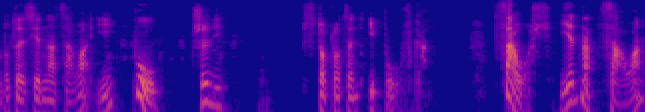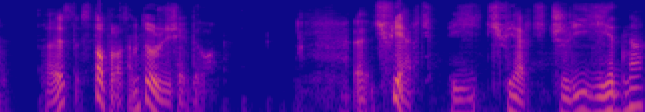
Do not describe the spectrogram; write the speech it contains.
bo to jest jedna cała i pół, czyli 100% i połówka. Całość. Jedna cała to jest 100%. To już dzisiaj było. E, ćwierć. Ćwierć, czyli jedna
